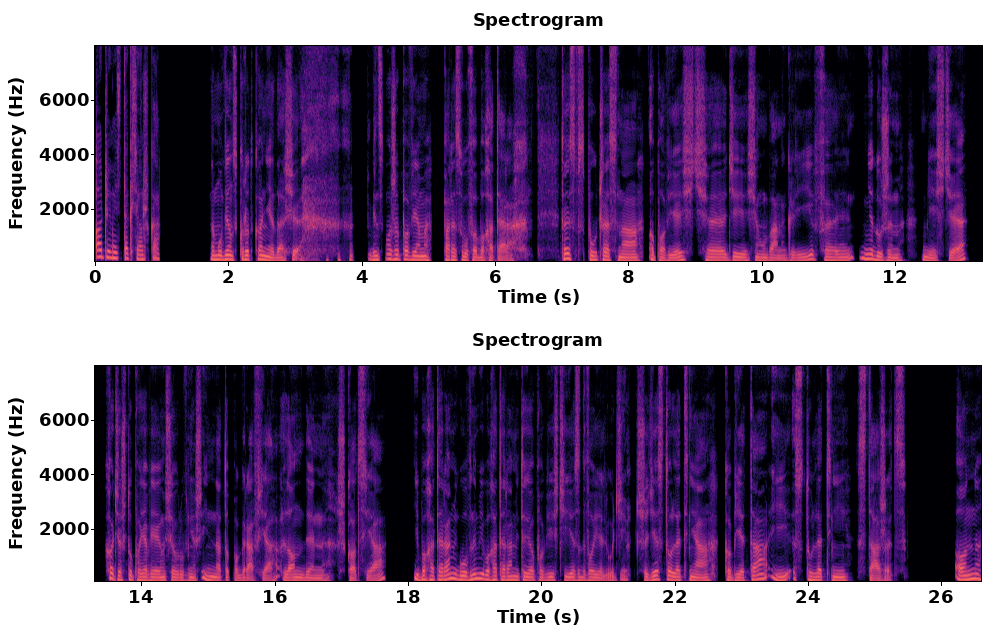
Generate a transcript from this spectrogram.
o czym jest ta książka? No mówiąc krótko, nie da się. Więc może powiem parę słów o bohaterach. To jest współczesna opowieść. e, Dzieje się w Anglii, w e, niedużym mieście, chociaż tu pojawiają się również inna topografia Londyn, Szkocja. I bohaterami, głównymi bohaterami tej opowieści jest dwoje ludzi: 30-letnia kobieta i stuletni starzec. On e,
